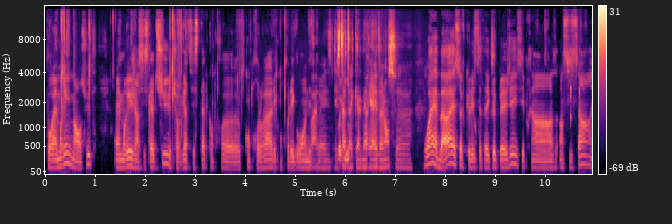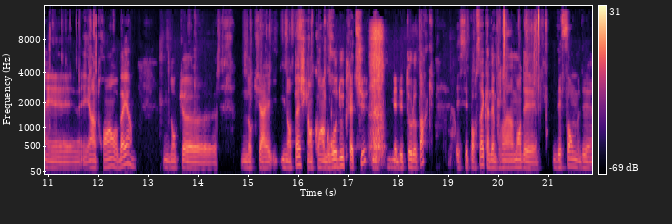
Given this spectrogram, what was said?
pour Emery, mais ensuite Emery, j'insiste là-dessus. Tu regardes ses stats contre, euh, contre le Real et contre les gros en Espagne. les stats avec Almeria et Valence. Euh. Ouais, bah ouais, sauf que les stats avec le PSG, il s'est pris un, un 6-1 et, un 3-1 au Bayern. Donc, euh, donc il, n'empêche qu'il y a encore un gros doute là-dessus. Il a des tôles au parc. Et c'est pour ça qu'indépendamment des, des formes, des,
